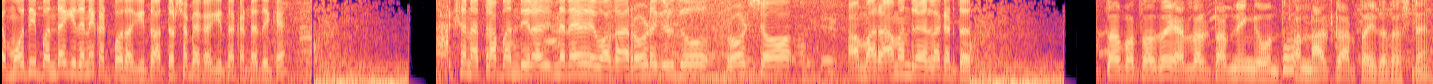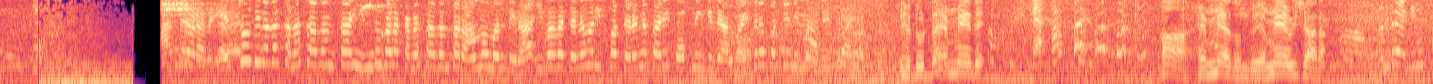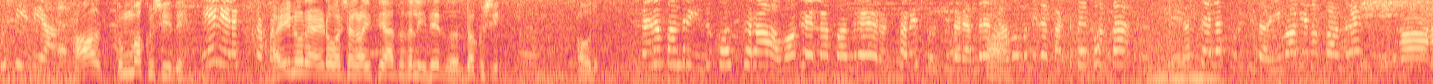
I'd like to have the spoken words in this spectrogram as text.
ಮೋದಿ ಬಂದಾಗಿದ್ದಾನೆ ಕಟ್ಬೋದಾಗಿತ್ತು ಹತ್ತು ವರ್ಷ ಬೇಕಾಗಿತ್ತು ಕಟ್ಟೋದಕ್ಕೆ? ಎಲೆಕ್ಷನ್ ಹತ್ರ ಬಂದಿರೋದ್ರಿಂದನೇ ಇವಾಗ ರೋಡ್ಗಿಳಿದು ರೋಡ್ ಶೋ ಆಮ ರಾಮಂದ್ರ ಮಂದಿರ ಎಲ್ಲ ಕಟ್ತದೆ ಬರ್ತಾ ಬರ್ತದೆ ಎಲ್ಲ ಟರ್ನಿಂಗ್ ಒಂಥರ ನಾಟಕ ಆಡ್ತಾ ಇದ್ದಾರೆ ಅಷ್ಟೇ. ಸರ್ ಅದೇ ಎಷ್ಟೋ ದಿನದ ಕನಸಾದಂತ ಹಿಂದೂಗಳ ಕನಸಾದಂತ ರಾಮ ಮಂದಿರ ಇವಾಗ ಜನವರಿ ಇಪ್ಪತ್ತೆರಡನೇ ತಾರೀಕು ಓಪನಿಂಗ್ ಇದೆ ಅಲ್ವಾ? ಇದರ ಬಗ್ಗೆ ನಿಮ್ಮ ಅಭಿಪ್ರಾಯ? ಇದು ದೊಡ್ಡ ಹೆಮ್ಮೆ ಇದೆ. ಹಾ ಹೆಮ್ಮೆ ಅದೊಂದು ಹೆಮ್ಮೆಯ ವಿಚಾರ. ಅಂದ್ರೆ ನಿಮ್ಗೆ ಖುಷಿ ಇದೆಯಾ? ಆ ತುಂಬ ಖುಷಿ ಇದೆ. ಏನ್ ಹೇಳಕ್ ಇಷ್ಟಪಡ್ತೀನಿ ಐನೂರ ಎರಡು ವರ್ಷಗಳ ಇತಿಹಾಸದಲ್ಲಿ ಇದೇ ದೊಡ್ಡ ಖುಷಿ. ಹೌದು. ಏನಪ್ಪ ಅಂದ್ರೆ ಇದಕ್ಕೋಸ್ಕರ ಅವಾಗ ಎಲ್ಲಪ್ಪ ಅಂದ್ರೆ ರಕ್ತನೇ ಸುರಿಸಿದ್ದಾರೆ. ಅಂದ್ರೆ ಹಾ. ರಾಮ ಮಂದಿರ ಕಟ್ಟಬೇಕು ಅಂತ ರಕ್ತ ಎಲ್ಲ ಸುರಿಸಿದ್ದಾರೆ. ಇವಾಗ ಏನಪ್ಪ ಅಂದ್ರೆ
